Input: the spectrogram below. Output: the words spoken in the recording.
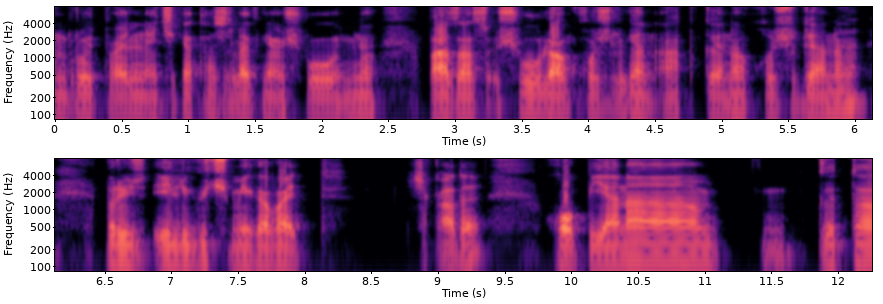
android faylini ichiga tashiladigan ushbu o'yinni bazasi ushbu bilan qo'shilgan apkni qo'shilgani bir yuz ellik uch megabayt chiqadi. Ho'p yana gta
